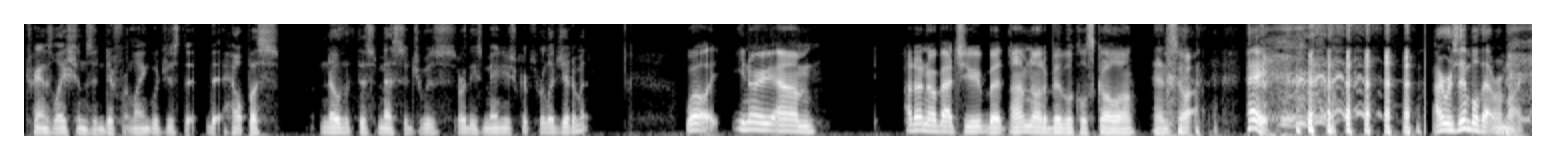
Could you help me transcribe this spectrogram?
translations in different languages that, that help us know that this message was or these manuscripts were legitimate? Well, you know, um, I don't know about you, but I'm not a biblical scholar, and so Hey, I resemble that remark.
